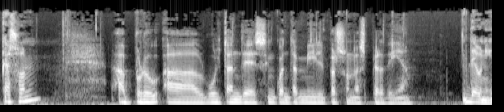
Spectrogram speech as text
Que són? Al voltant de 50.000 persones per dia déu nhi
